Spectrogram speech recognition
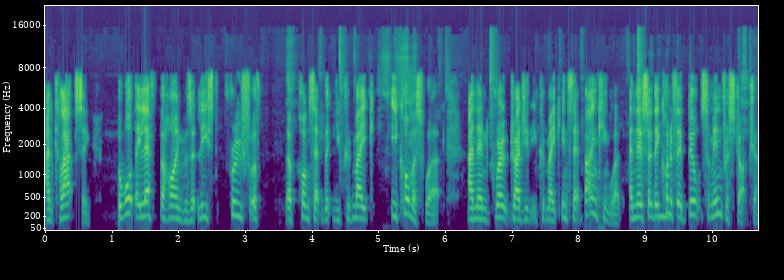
and collapsing. But what they left behind was at least proof of, of concept that you could make e-commerce work, and then grow gradually that you could make internet banking work. And so they kind mm. of they built some infrastructure.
